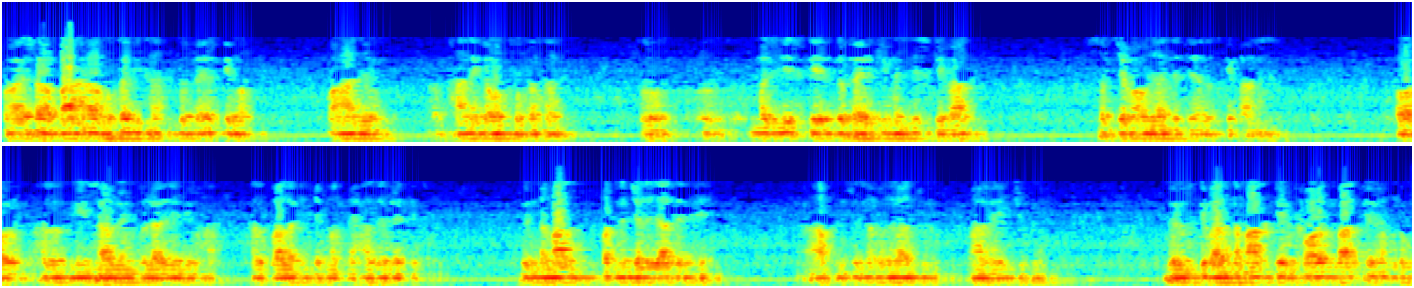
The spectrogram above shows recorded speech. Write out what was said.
اور ایسا باہر ہوتا بھی تھا دوپہر کے وقت۔ وہاں جو کھانے کا وقت ہوتا تھا تو مجلس کے، دوپہر کی مجلس کے بعد سب جمع ہو جاتے تھے حضرت کے پاس۔ اور حضرت میر صاحب رحمۃ اللہ علیہ بھی وہاں حضرت والا کی خدمت میں حاضر رہتے تھے۔ پھر نماز پڑھنے چلے جاتے تھے۔ آپ ان سے نماز آ رہی چکے پھر اس کے بعد نماز کے فوراً بعد پھر ہم لوگ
